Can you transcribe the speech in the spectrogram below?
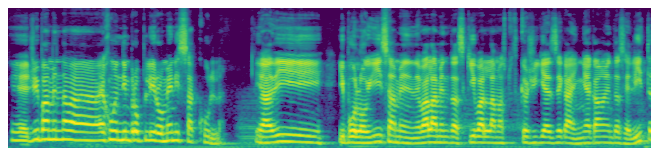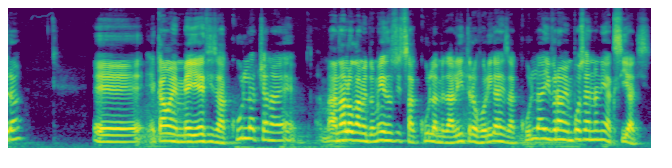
Ε, και είπαμε να έχουμε την προπληρωμένη σακούλα. Δηλαδή υπολογίσαμε, βάλαμε τα σκύβαλα μας το 2019, κάναμε τα σε λίτρα. Ε, έκαμε μεγέθη σακούλας και ανα, ε, ανάλογα με το μέγεθος της σακούλας, με τα λίτρα χωρί κάθε σακούλα, ήβραμε πόσα είναι η αξία της.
